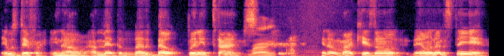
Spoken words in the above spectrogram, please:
it was different. You know, I met the leather belt plenty of times. Right. You know, my kids don't, they don't understand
